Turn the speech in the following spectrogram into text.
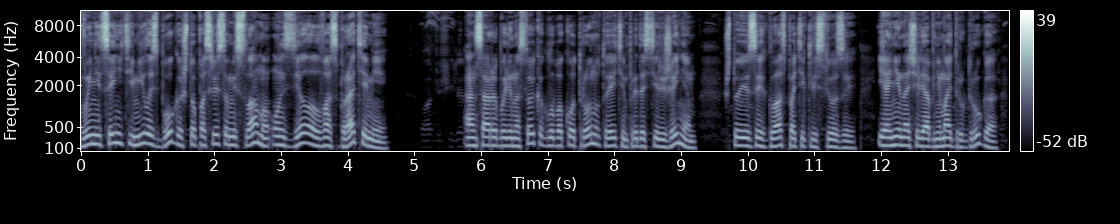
Вы не цените милость Бога, что посредством ислама Он сделал вас братьями?» Ансары были настолько глубоко тронуты этим предостережением, что из их глаз потекли слезы, и они начали обнимать друг друга –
